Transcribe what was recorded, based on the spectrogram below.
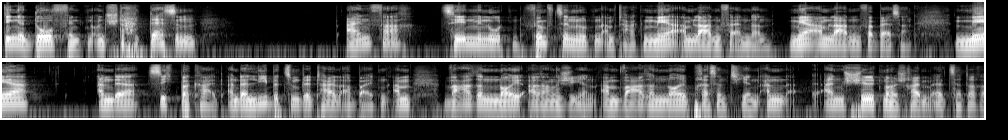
Dinge doof finden und stattdessen einfach 10 Minuten, 15 Minuten am Tag mehr am Laden verändern, mehr am Laden verbessern, mehr an der Sichtbarkeit, an der Liebe zum Detail arbeiten, am Waren neu arrangieren, am Waren neu präsentieren, an einem Schild neu schreiben etc.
